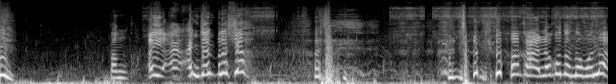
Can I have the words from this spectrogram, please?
Hi! Tang ay, ay andyan pala siya. andyan ka. Akala ko na nawala.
